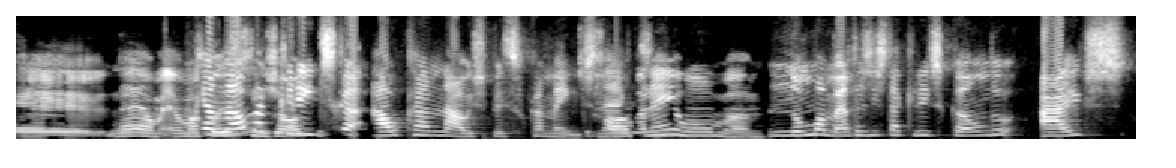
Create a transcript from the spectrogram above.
É, né, é uma Porque coisa não é uma assim, crítica ao canal especificamente, de né? De forma nenhuma. No momento a gente tá criticando as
